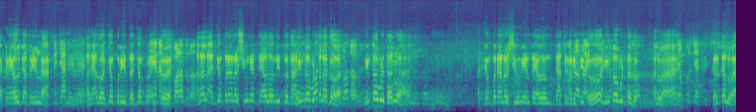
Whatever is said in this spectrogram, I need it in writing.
ಆ ಕಡೆ ಯಾವ್ದು ಜಾತ್ರೆ ಇಲ್ಲ? ಅಲ್ಲಿ ಯಾವ್ದು ಅಜ್ಜಂಪುರ ಇತ್ತು? ಅಜ್ಜಂಪುರ ಇತ್ತು. ಅಲ್ಲ ಅಲ್ಲ ಅಜ್ಜಂಪುರ ಅನ್ನೋ ಶಿವನ ಹತ್ರ ಯಾವ್ದೋ ಒಂದಿತ್ತು ನಾ ನಿಂತೋಗ್ಬಿಡ್ತಲ್ಲ ಅದು? ನಿಂತೋಗ್ಬಿಡ್ತ ಅಲ್ವಾ ಅಜ್ಜಂಪುರ ಅನ್ನೋ ಶಿವನಿ ಅಂತ ಯಾವ್ದೋ ಒಂದು ಜಾತ್ರೆ ನಡೀತಿತ್ತು ನಿಂತೋಗ್ಬಿಡ್ತದು ಅಲ್ವಾ? ಕರೆಕ್ಟ್ ಅಲ್ವಾ?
